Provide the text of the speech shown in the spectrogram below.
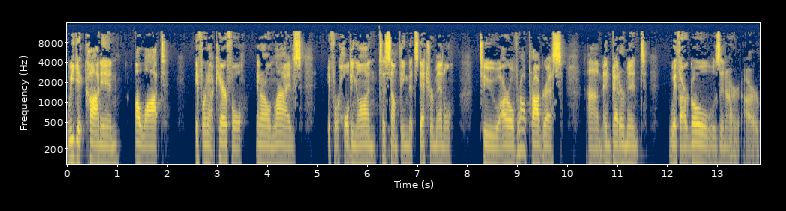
we get caught in a lot if we're not careful in our own lives, if we're holding on to something that's detrimental to our overall progress um, and betterment with our goals and our, our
